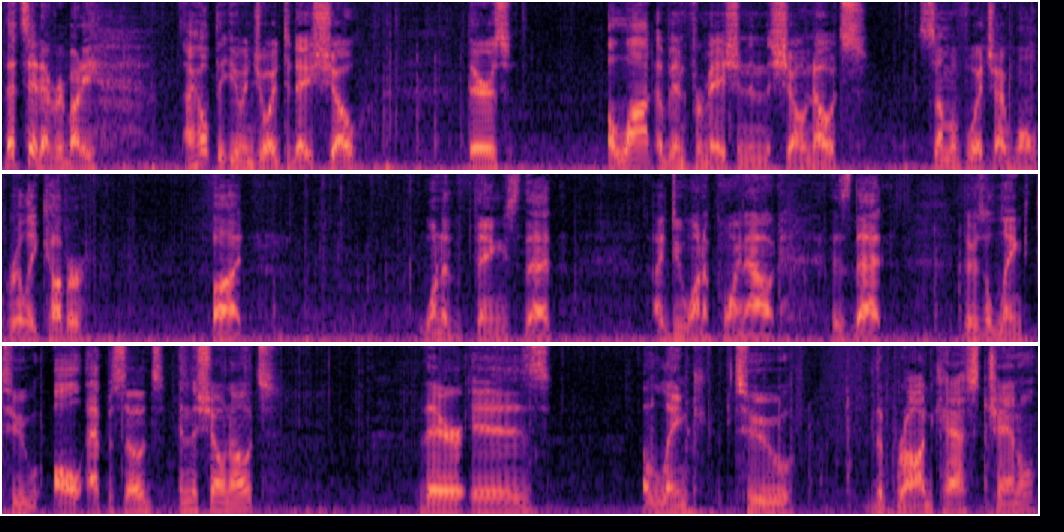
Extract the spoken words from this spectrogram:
That's it, everybody. I hope that you enjoyed today's show. There's a lot of information in the show notes, some of which I won't really cover, but one of the things that I do want to point out is that there's a link to all episodes in the show notes. There is a link to the broadcast channel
